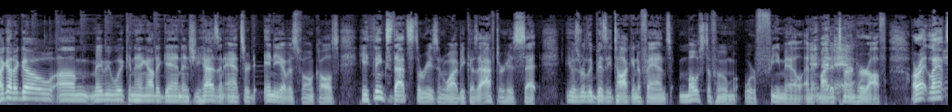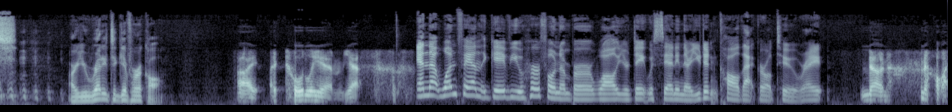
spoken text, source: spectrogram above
I gotta go. Um, maybe we can hang out again. And she hasn't answered any of his phone calls. He thinks that's the reason why, because after his set, he was really busy talking to fans, most of whom were female, and it might have turned her off. All right, Lance, are you ready to give her a call? I I totally am. Yes. And that one fan that gave you her phone number while your date was standing there, you didn't call that girl too, right? no, no, no, I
